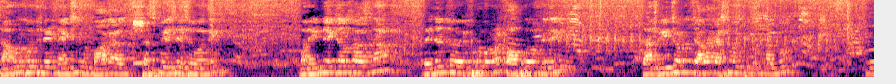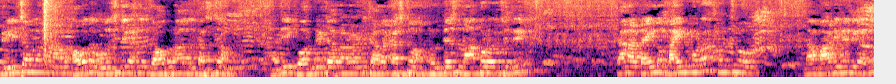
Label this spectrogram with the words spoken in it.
దానిలో కొంచెం నేను టెన్షన్ బాగా స్ట్రెస్ ఫేస్ చేసేవాడిని. మన ఎన్ని ఎగ్జామ్స్ రాసినా రిజల్ట్ ఎప్పుడు కూడా టాప్లో ఉండేది. దాన్ని రీచ్ అవ్వడం చాలా కష్టం అనిపిస్తుంది నాకు. రీచ్ అవ్వడం అవత అవద అసలు జాబ్ రాదు కష్టం. అది గవర్నమెంట్ జాబ్ రావడం అంటే చాలా కష్టం. ఉద్దేశం నాకు కూడా వచ్చింది. కానీ ఆ టైంలో మైండ్ కూడా కొంచెం నా మాట వినేది కాదు.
